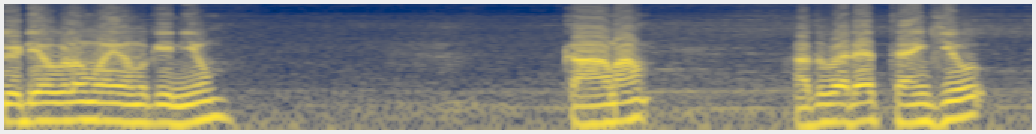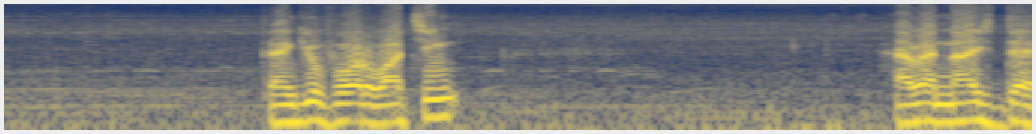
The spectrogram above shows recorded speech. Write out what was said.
വീഡിയോകളുമായി നമുക്ക് ഇനിയും കാണാം. അതുവരെ thank you thank you for watching have a nice day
